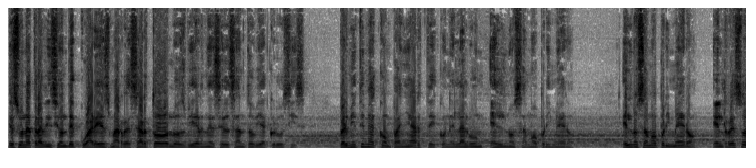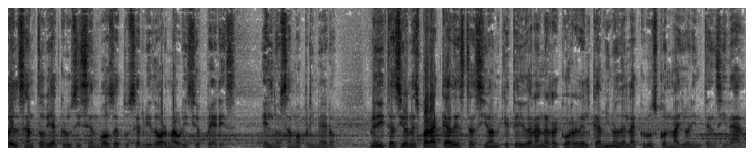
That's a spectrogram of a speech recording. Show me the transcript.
Es una tradición de cuaresma rezar todos los viernes el Santo Via Crucis. Permíteme acompañarte con el álbum Él nos amó primero. Él nos amó primero, el rezo del Santo Via Crucis en voz de tu servidor Mauricio Pérez. Él nos amó primero. Meditaciones para cada estación que te ayudarán a recorrer el camino de la cruz con mayor intensidad.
